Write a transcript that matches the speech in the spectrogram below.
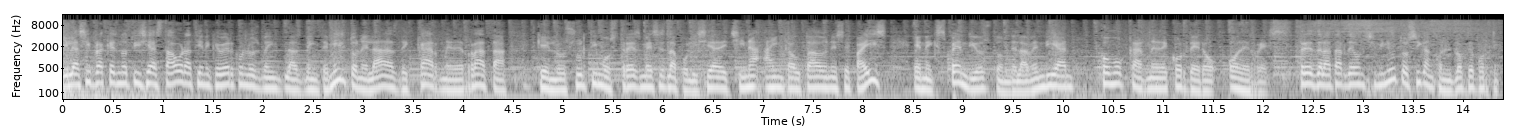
Y la cifra que es noticia hasta ahora tiene que ver con los 20 las 20 mil toneladas de carne de rata que en los últimos tres meses la policía de China ha incautado en ese país, en expendios donde la vendían como carne de cordero o de res. 3 de la tarde, 11 minutos, sigan con el blog deportivo.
